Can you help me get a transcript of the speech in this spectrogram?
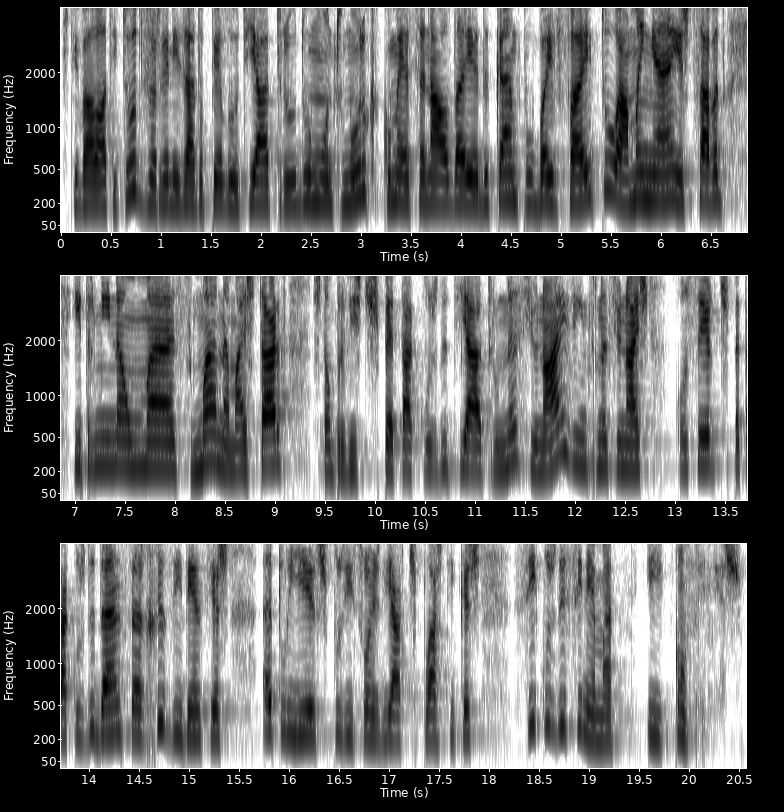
Festival Atitudes, organizado pelo Teatro do Monte Muro, que começa na aldeia de Campo Bem Feito, amanhã, este sábado, e termina uma semana mais tarde. Estão previstos espetáculos de teatro nacionais e internacionais, concertos, espetáculos de dança, residências, ateliês, exposições de artes plásticas, ciclos de cinema e conferências.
